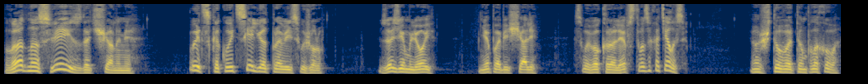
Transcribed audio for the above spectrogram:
Ладно, свеи с датчанами. вы с какой целью отправились в Ижору? За землей. Мне пообещали. Своего королевства захотелось. А что в этом плохого?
